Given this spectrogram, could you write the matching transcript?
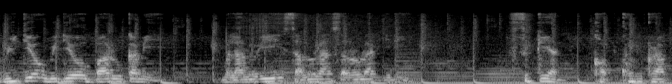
video-video baru kami melalui saluran-saluran ini. Sekian, Kop Kun Krab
